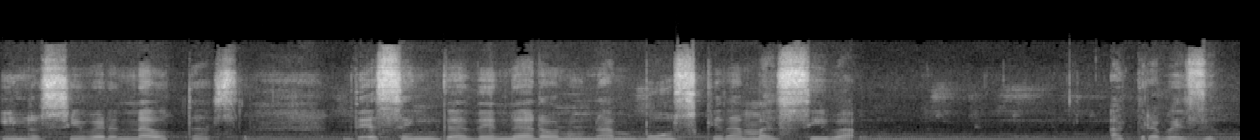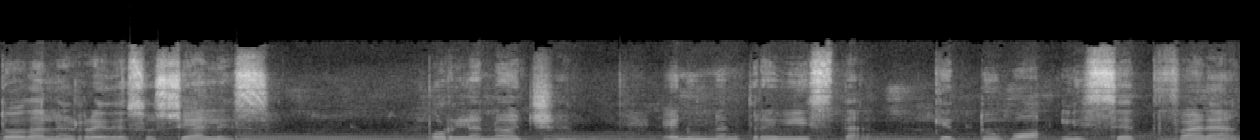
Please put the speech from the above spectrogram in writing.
y los cibernautas desencadenaron una búsqueda masiva a través de todas las redes sociales. Por la noche, en una entrevista que tuvo Lisette Farah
